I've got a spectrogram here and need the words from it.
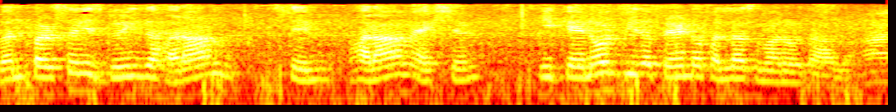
one person is doing the haram haram action he can not be the friend of Allah سبحانہ و تعالیٰ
